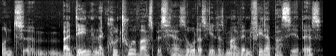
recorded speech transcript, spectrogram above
und ähm, bei denen in der Kultur war es bisher so, dass jedes Mal, wenn ein Fehler passiert ist,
